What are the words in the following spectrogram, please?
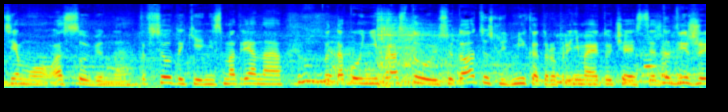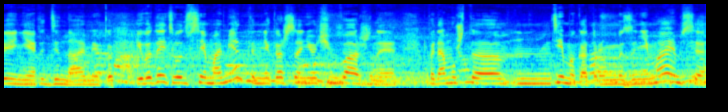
тему особенно. Это все-таки, несмотря на вот такую непростую ситуацию с людьми, которые принимают участие, это движение, это динамика. И вот эти вот все моменты, мне кажется, они очень важные, потому что м, тема, которой мы занимаемся,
